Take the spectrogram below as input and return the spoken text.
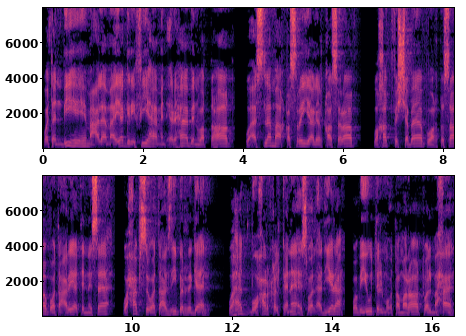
وتنبيههم على ما يجري فيها من إرهاب واضطهاد وأسلمة قسريه للقاصرات وخطف الشباب واغتصاب وتعرية النساء وحبس وتعذيب الرجال. وهدم وحرق الكنائس والأديرة وبيوت المؤتمرات والمحال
